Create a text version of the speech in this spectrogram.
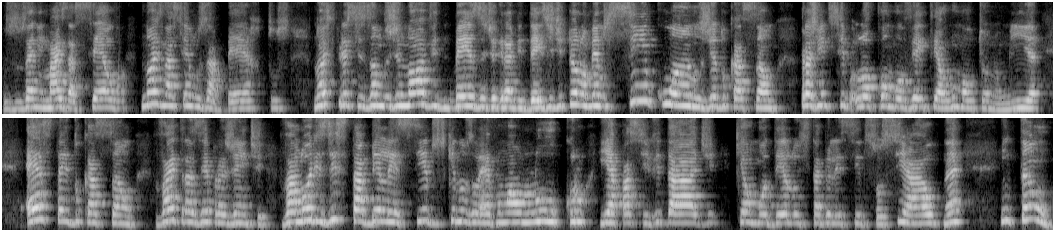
os animais da selva. Nós nascemos abertos. Nós precisamos de nove meses de gravidez e de pelo menos cinco anos de educação para a gente se locomover e ter alguma autonomia. Esta educação vai trazer para a gente valores estabelecidos que nos levam ao lucro e à passividade, que é um modelo estabelecido social, né? Então,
